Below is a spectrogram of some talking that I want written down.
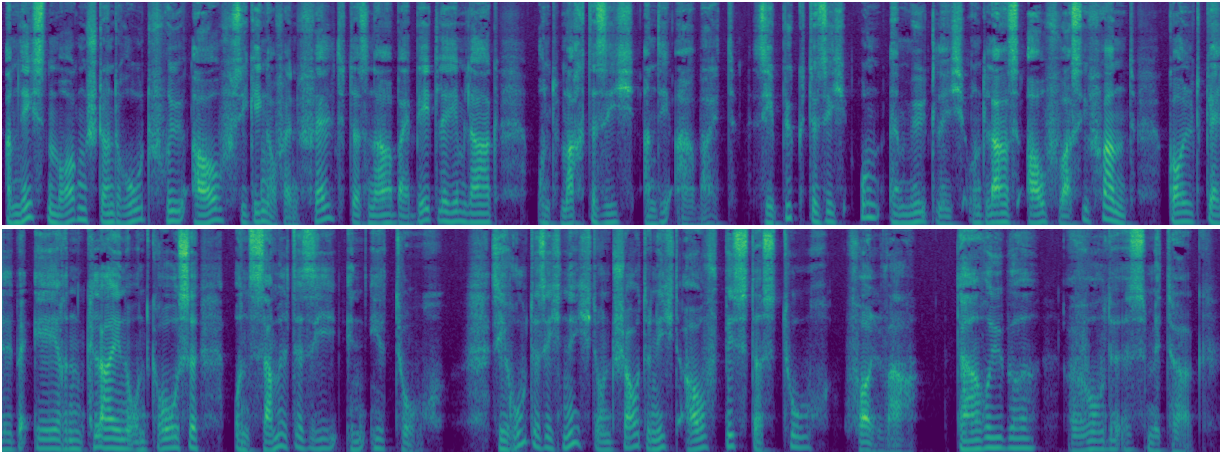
Am nächsten Morgen stand Ruth früh auf, sie ging auf ein Feld, das nahe bei Bethlehem lag, und machte sich an die Arbeit. Sie bückte sich unermüdlich und las auf, was sie fand, goldgelbe Ähren, kleine und große, und sammelte sie in ihr Tuch. Sie ruhte sich nicht und schaute nicht auf, bis das Tuch voll war. Darüber wurde es Mittag.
